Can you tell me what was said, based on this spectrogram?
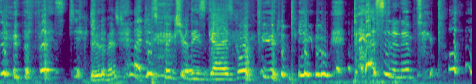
Do the best you can. Do the best you can. I just picture these guys going pew to pew, passing an empty plate,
